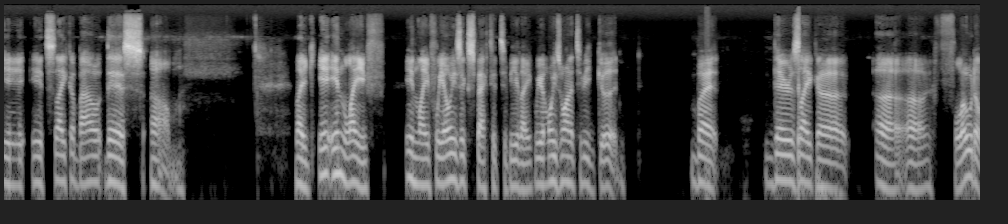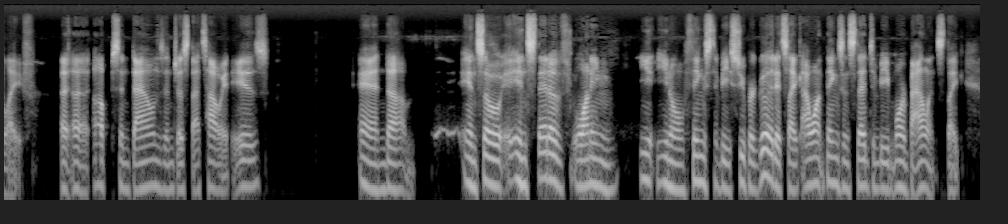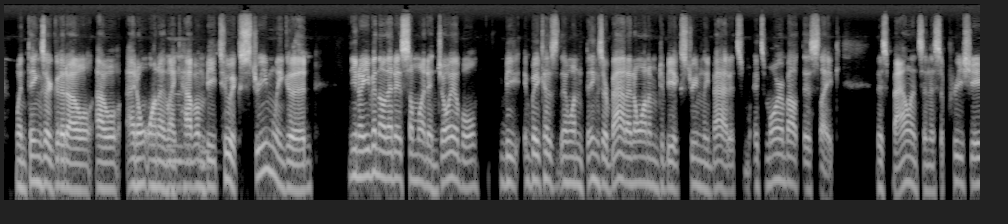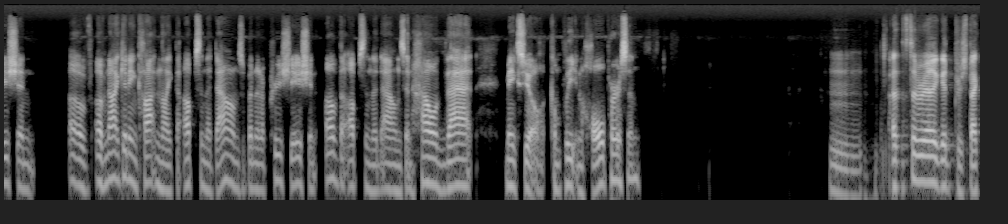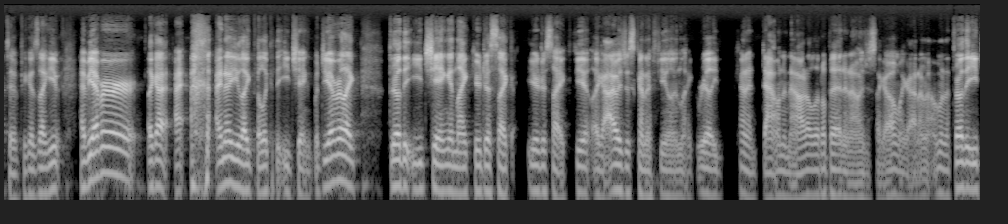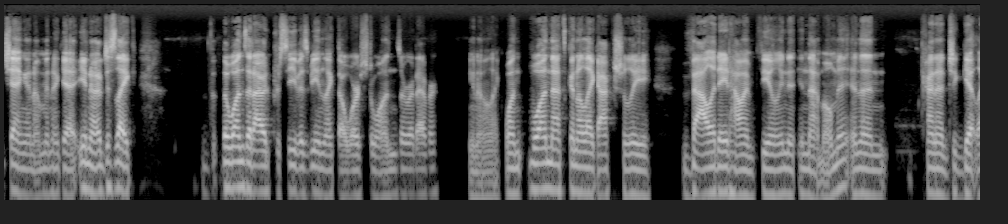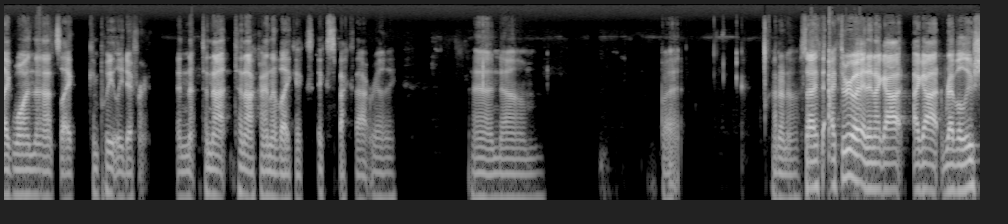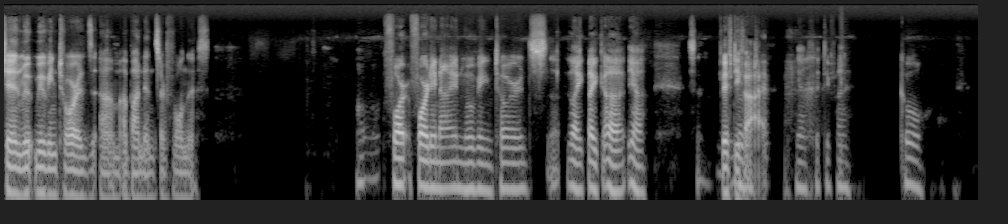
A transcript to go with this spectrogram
it, it's like about this um like in, in life in life we always expect it to be like we always want it to be good. But there's like a a, a flow to life a, ups and downs and just that's how it is. And um and so instead of wanting you, you know things to be super good it's like i want things instead to be more balanced like when things are good i'll i'll i don't want to like have them mm. be too extremely good you know even though that is somewhat enjoyable be, because then when things are bad i don't want them to be extremely bad it's it's more about this like this balance and this appreciation of of not getting caught in like the ups and the downs but an appreciation of the ups and the downs and how that makes you a complete and whole person Hmm. That's a really good perspective because like you have you ever like I I, I know you like to look at the I Ching, but do you ever like throw the I Ching and like you're just like you're just like feel like I was just kind of feeling like really kind of down and out a little bit and I was just like, oh my god, I'm I'm gonna throw the I Ching and I'm gonna get you know just like the, the ones that I would perceive as being like the worst ones or whatever. you know like one one that's gonna like actually validate how i'm feeling in that moment and then kind of to get like one that's like completely different and to not to not kind of like ex- expect that really and um but I don't know. So I, th- I threw it and I got I got revolution mo- moving towards um, abundance or fullness. For 49 moving towards uh, like like uh yeah. So 55. yeah, 55. Cool.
